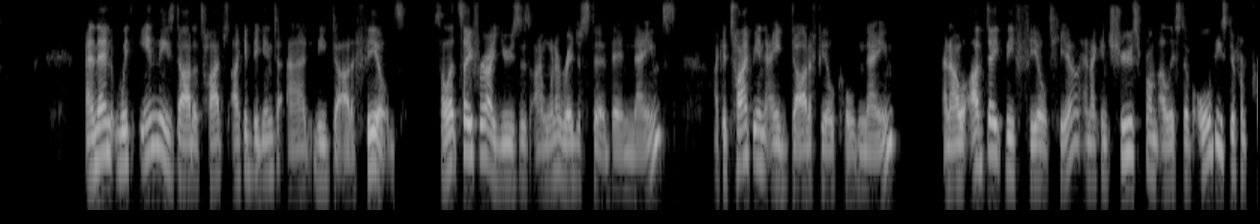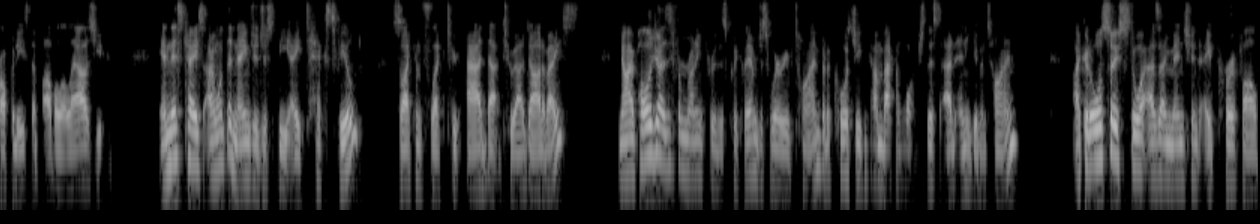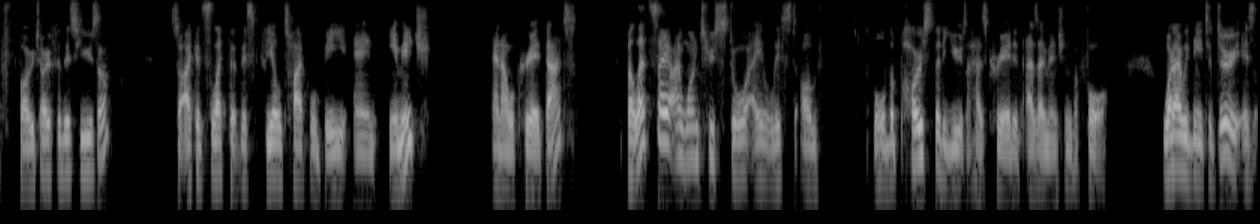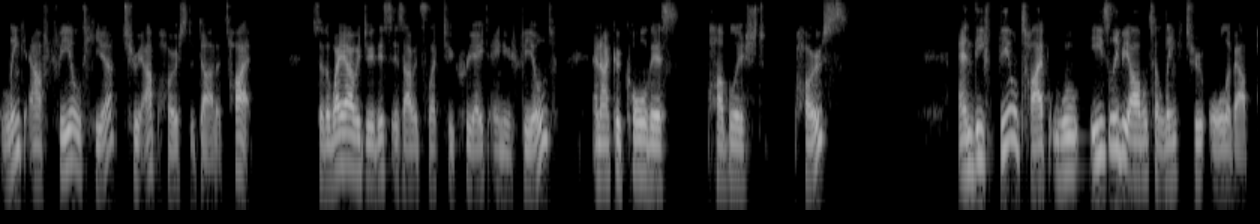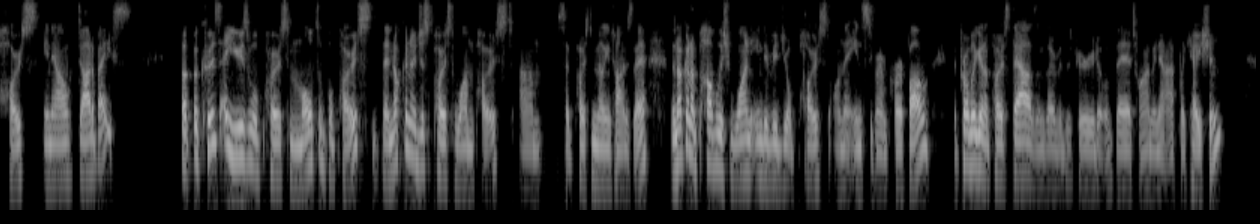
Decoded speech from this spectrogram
And then within these data types, I could begin to add the data fields. So let's say for our users, I want to register their names. I could type in a data field called name, and I will update the field here, and I can choose from a list of all these different properties that Bubble allows you. In this case, I want the name to just be a text field. So I can select to add that to our database. Now, I apologize if I'm running through this quickly. I'm just wary of time, but of course you can come back and watch this at any given time. I could also store, as I mentioned, a profile photo for this user. So I could select that this field type will be an image and I will create that. But let's say I want to store a list of all the posts that a user has created, as I mentioned before. What I would need to do is link our field here to our post data type. So the way I would do this is I would select to create a new field and I could call this published posts. And the field type will easily be able to link to all of our posts in our database. But because a user will post multiple posts, they're not going to just post one post. Um, said post a million times there. They're not going to publish one individual post on their Instagram profile. They're probably going to post thousands over the period of their time in our application.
